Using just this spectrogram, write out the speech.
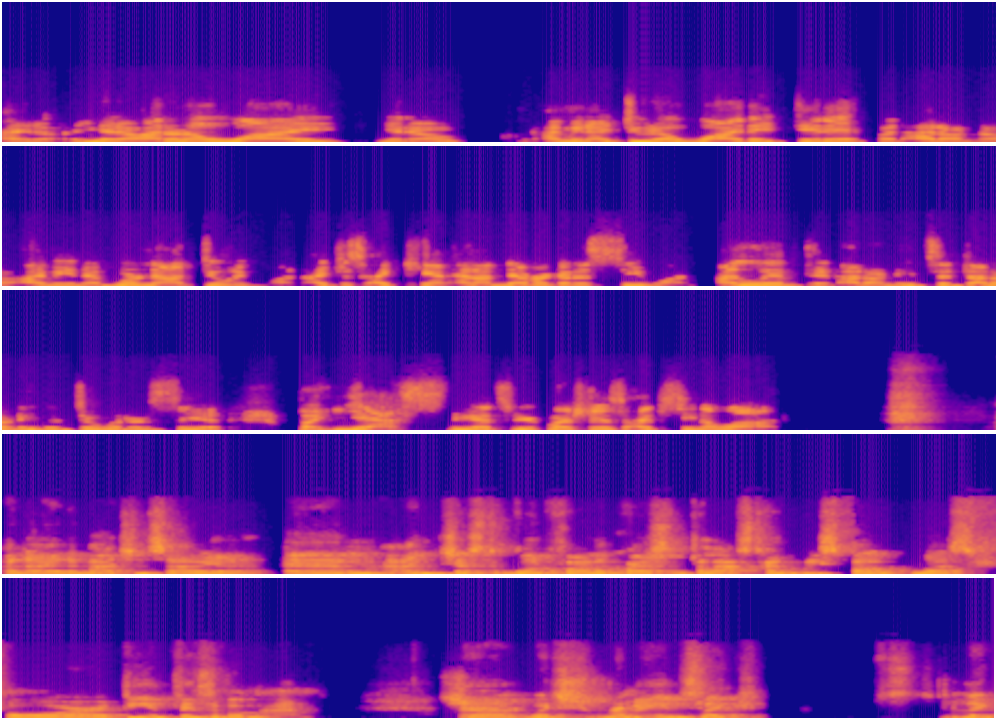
I don't, you know, I don't know why, you know. I mean, I do know why they did it, but I don't know. I mean, we're not doing one. I just, I can't, and I'm never going to see one. I lived it. I don't need to, I don't need to do it or see it. But yes, the answer to your question is I've seen a lot. I'd, I'd imagine so, yeah. Um, and just one final question. The last time we spoke was for The Invisible Man, sure. uh, which remains like like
